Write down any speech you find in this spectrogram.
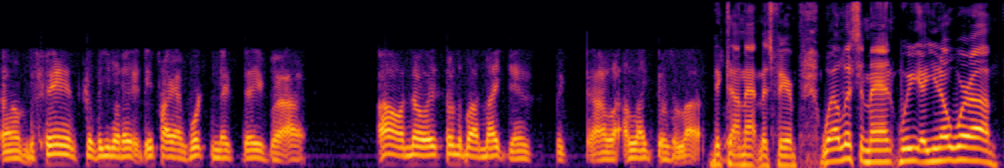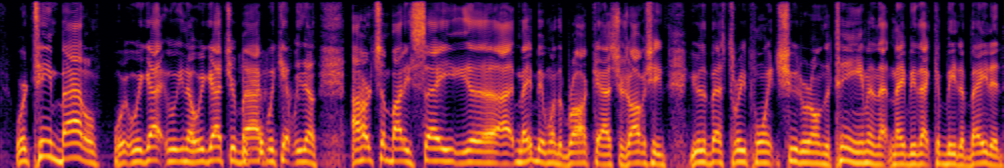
um, the fans because you know they they probably have work the next day. But I I don't know. It's something about night games I, I, like those a lot. Big time atmosphere. Well, listen, man, we uh, you know we're uh, we're team battle. We, we got you know we got your back. we can't. You know, I heard somebody say uh, maybe one of the broadcasters. Obviously, you're the best three point shooter on the team, and that maybe that could be debated.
